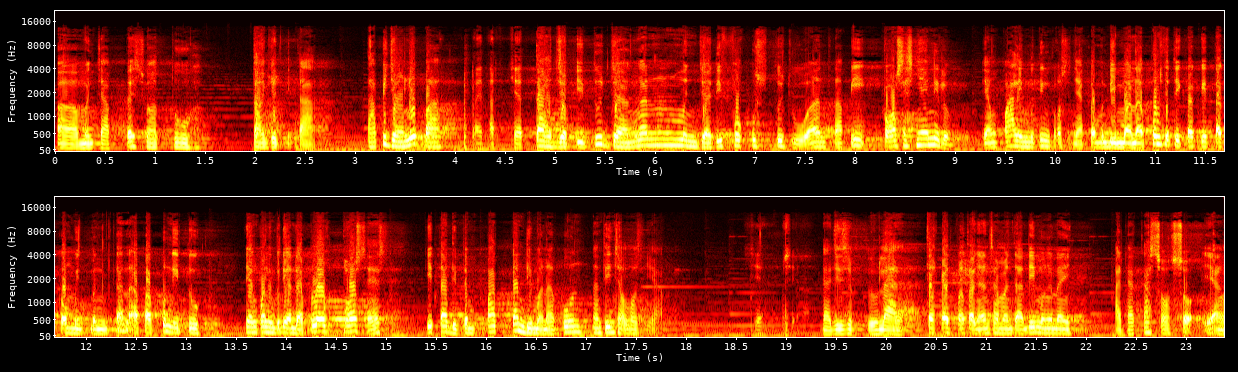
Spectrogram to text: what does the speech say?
uh, mencapai suatu target kita. Tapi jangan lupa target. target itu jangan menjadi fokus tujuan tapi prosesnya ini loh yang paling penting prosesnya. Kem- di mana pun ketika kita komitmenkan apa pun itu yang paling penting ada pro- proses kita ditempatkan di mana pun nanti insya Allah siap. Siap siap. Nah jadi itu. Nah, terkait pertanyaan sama tadi mengenai adakah sosok yang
